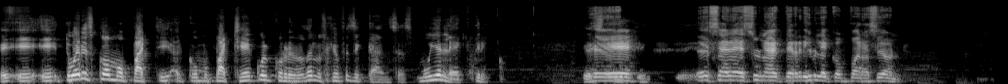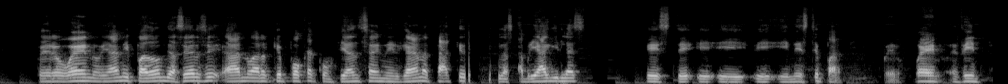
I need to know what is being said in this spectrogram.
Eh, eh, eh, tú eres como, como Pacheco, el corredor de los jefes de Kansas, muy eléctrico. Este, esa es una terrible comparación. Pero bueno, ya ni para dónde hacerse. Anuar, qué poca confianza en el gran ataque de las abriáguilas este, en este partido. Pero bueno, en fin.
